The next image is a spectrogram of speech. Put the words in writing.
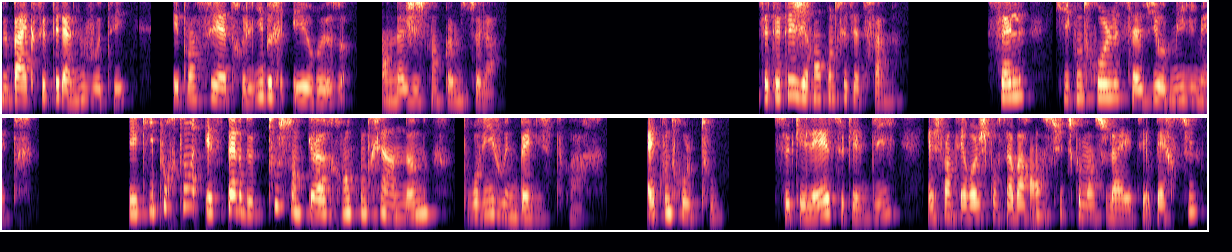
ne pas accepter la nouveauté et penser être libre et heureuse en agissant comme cela. Cet été, j'ai rencontré cette femme, celle qui contrôle sa vie au millimètre, et qui pourtant espère de tout son cœur rencontrer un homme pour vivre une belle histoire. Elle contrôle tout, ce qu'elle est, ce qu'elle dit, elle s'interroge pour savoir ensuite comment cela a été perçu.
